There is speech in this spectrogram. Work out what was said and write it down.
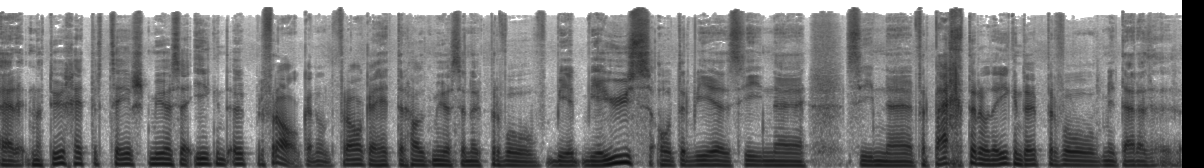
er, natürlich hätte er zuerst müssen irgendjemanden fragen und fragen hätte er halt müssen jemanden, wo, wie, wie uns oder wie sein, sein Verpächter oder irgendjemand, der mit dieser äh,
